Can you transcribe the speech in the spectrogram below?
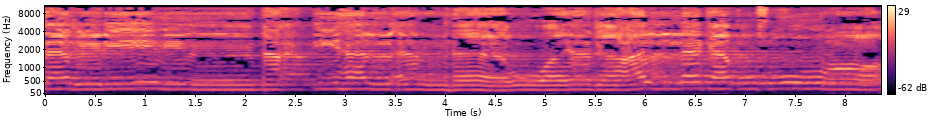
تجري تحتها الأنهار ويجعل لك قصورا.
